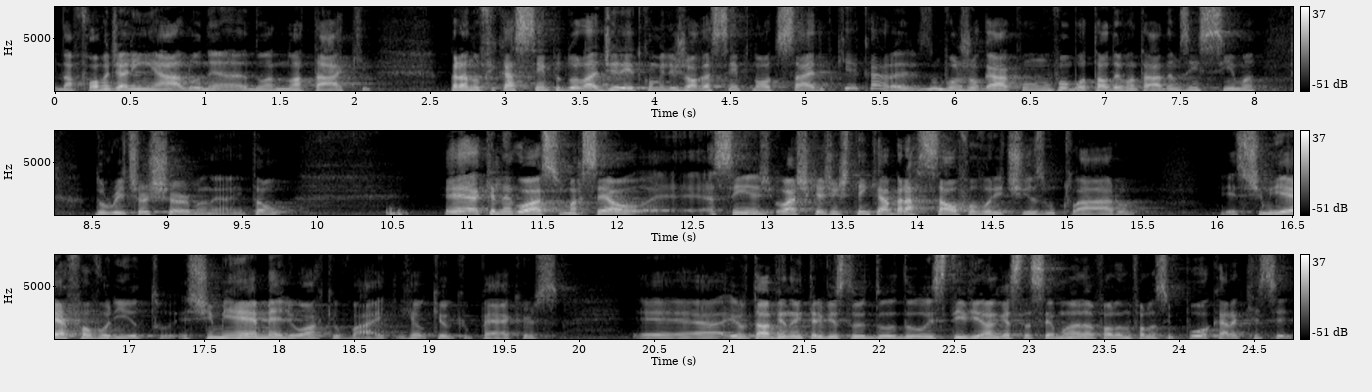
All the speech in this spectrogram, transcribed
na, forma de alinhá-lo né, no, no ataque, para não ficar sempre do lado direito, como ele joga sempre no outside, porque, cara, eles não vão jogar com. não vão botar o Devonta Adams em cima do Richard Sherman, né? Então. É aquele negócio, Marcel. É, assim, eu acho que a gente tem que abraçar o favoritismo, claro. Esse time é favorito, esse time é melhor que o Vikings, que, que o Packers. É, eu estava vendo a entrevista do, do, Steve Young esta semana, falando, falando assim, pô, cara, que você,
